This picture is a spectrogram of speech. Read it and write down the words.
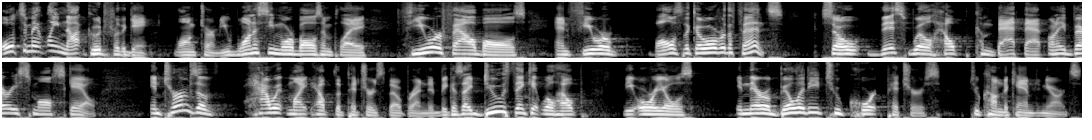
ultimately not good for the game long term. You want to see more balls in play, fewer foul balls, and fewer balls that go over the fence. So this will help combat that on a very small scale. In terms of how it might help the pitchers, though, Brendan, because I do think it will help the Orioles in their ability to court pitchers to come to Camden Yards.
